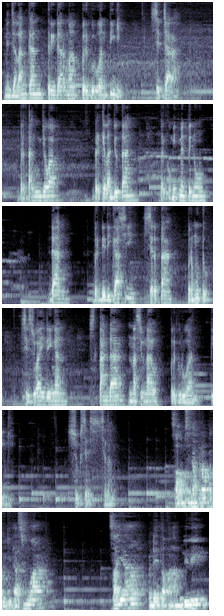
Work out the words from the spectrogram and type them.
menjalankan Tridharma perguruan tinggi secara bertanggung jawab, berkelanjutan, berkomitmen penuh, dan berdedikasi serta bermutu sesuai dengan standar nasional perguruan tinggi. Sukses selalu. Salam sejahtera bagi kita semua. Saya Pendeta Van Ambuliling,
